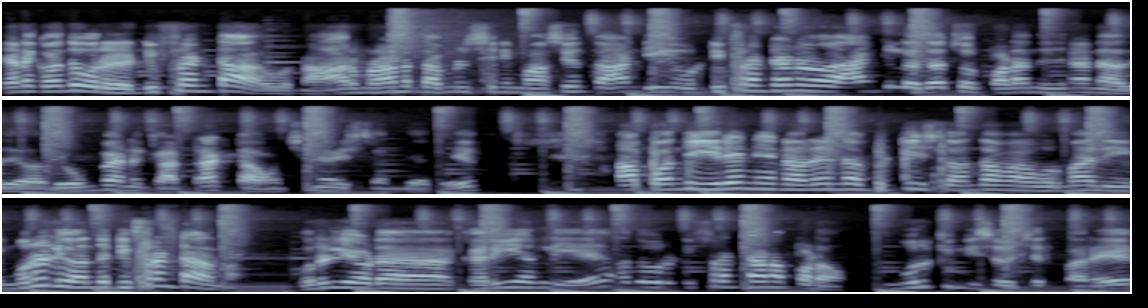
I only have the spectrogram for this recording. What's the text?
எனக்கு வந்து ஒரு டிஃப்ரெண்டா ஒரு நார்மலான தமிழ் சினிமாஸையும் தாண்டி ஒரு டிஃப்ரெண்டான ஆங்கிள் ஏதாச்சும் ஒரு படம் இருந்ததுன்னா நான் அது அது ரொம்ப எனக்கு அட்ராக்ட் ஆகும். சின்ன வயசுல இருந்து அது. அப்ப வந்து இரணியன் வந்து என்ன பிரிட்டிஷ்ல வந்து அவன் ஒரு மாதிரி முரளி வந்து டிஃப்ரெண்டா இருந்தான். முரளியோட கரியர்லயே அது ஒரு டிஃப்ரெண்டான படம். முறுக்கு மீசை வச்சிருப்பாரு.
